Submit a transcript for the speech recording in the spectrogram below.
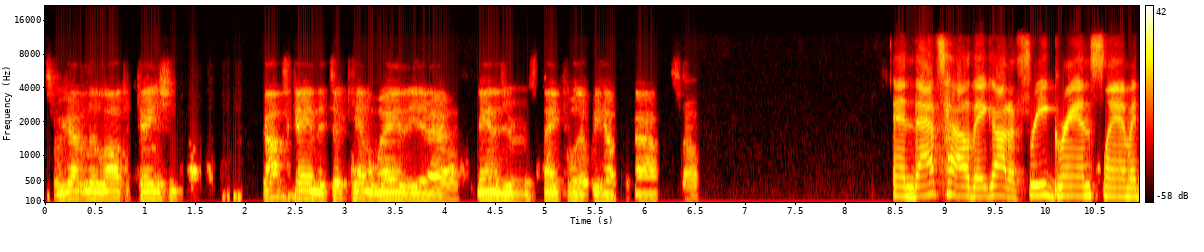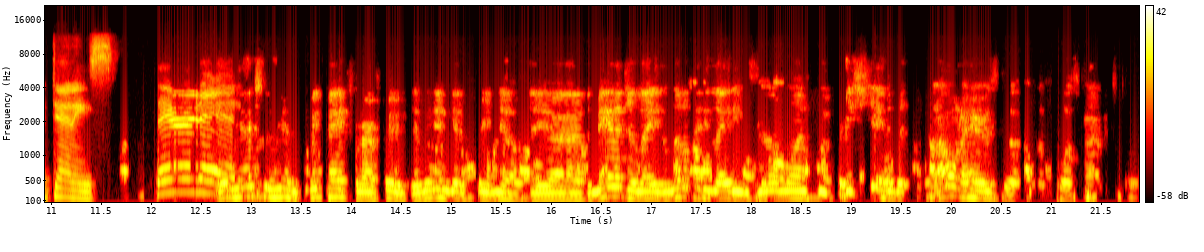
so we got a little altercation. Cops came. They took him away. The uh, manager was thankful that we helped him out. So And that's how they got a free grand slam at Denny's. There it is. we actually we, had- we paid for our food. We didn't get a free meal. The uh, the manager lady, the little bitty lady, was the only one who appreciated it. What I want to hear is the the Plus Magic story.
